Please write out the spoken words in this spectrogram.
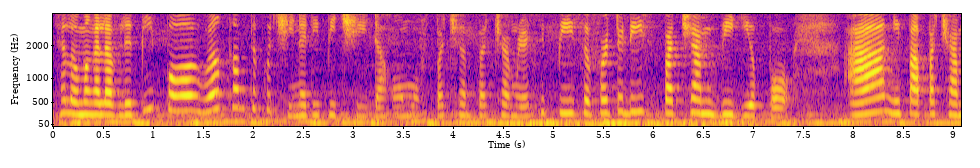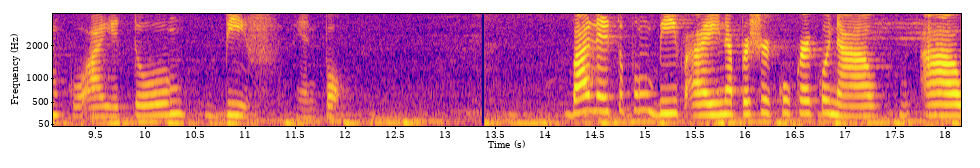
Hello mga lovely people! Welcome to Cucina di Pichi, the home of Pacham Pacham recipe. So for today's Pacham video po, ang ipapacham ko ay itong beef. Yan po. Bale, ito pong beef ay na pressure cooker ko na 1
